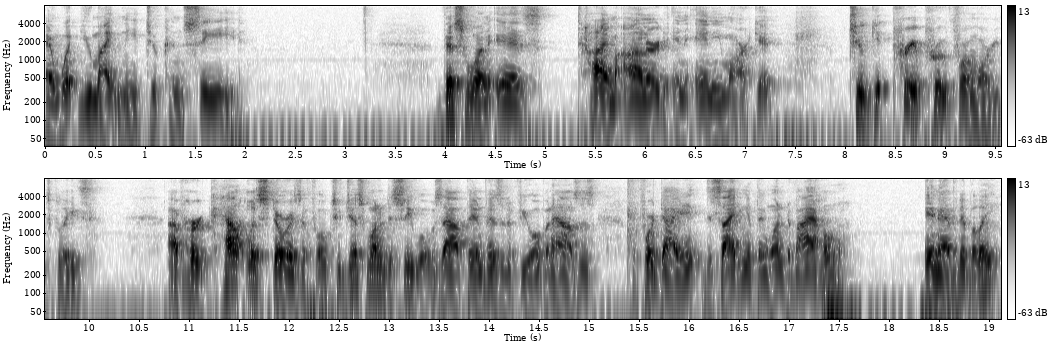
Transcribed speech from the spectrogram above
and what you might need to concede. This one is time honored in any market to get pre approved for a mortgage, please. I've heard countless stories of folks who just wanted to see what was out there and visit a few open houses before deciding if they wanted to buy a home. Inevitably,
